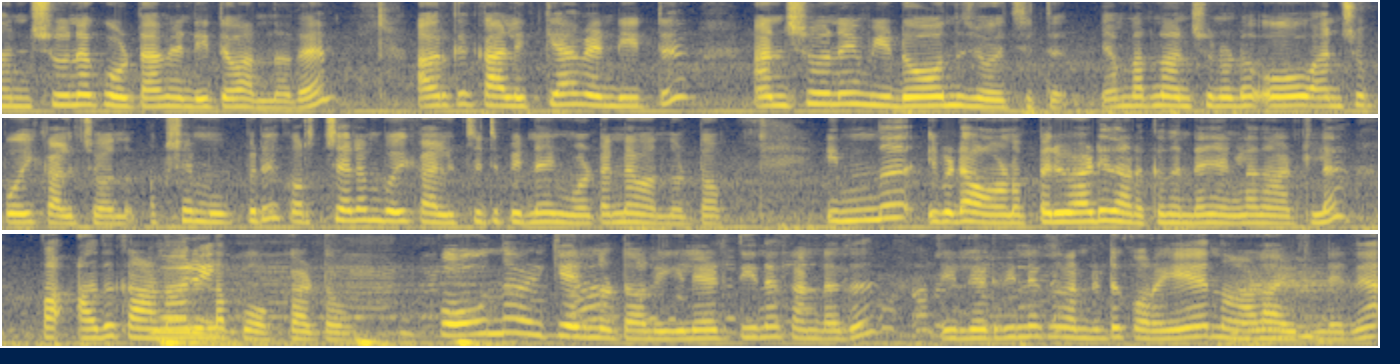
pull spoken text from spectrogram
അൻഷുവിനെ കൂട്ടാൻ വേണ്ടിയിട്ട് വന്നത്. അവർക്ക് കളിക്കാൻ വേണ്ടിയിട്ട് അൻഷുവിനെയും വിടുമോ എന്ന് ചോദിച്ചിട്ട്. ഞാൻ പറഞ്ഞു അൻഷുവിനോട് ഓ അൻഷു പോയി കളിച്ചോന്ന്. പക്ഷേ മൂപ്പര് കുറച്ച് നേരം പോയി കളിച്ചിട്ട് പിന്നെ ഇങ്ങോട്ട് തന്നെ വന്നു കേട്ടോ ഇന്ന് ഇവിടെ ഓണപ്പരിപാടി നടക്കുന്നുണ്ട് ഞങ്ങളുടെ നാട്ടിൽ അപ്പം അത് കാണാനുള്ള പോക്കാട്ടോ. പോകുന്ന വഴിക്കായിരുന്നു കേട്ടോ ലീലെടുത്തീനെ കണ്ടത്. ലീലെടുത്തീനൊക്കെ കണ്ടിട്ട് കുറേ നാളായിട്ടുണ്ടായിരുന്നു.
